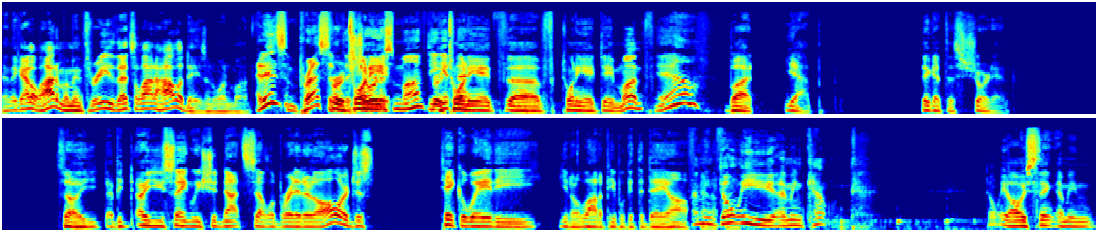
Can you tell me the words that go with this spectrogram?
And they got a lot of them. I mean, three, that's a lot of holidays in one month. It is impressive. For a the 28 shortest month, you for get that? 28th, uh, 28 day month. Yeah. But yeah, they got this short end. So, you- I mean, are you saying we should not celebrate it at all, or just take away the? You know, a lot of people get the day off. I mean, don't thing? we, I mean, count, don't we always think, I mean,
